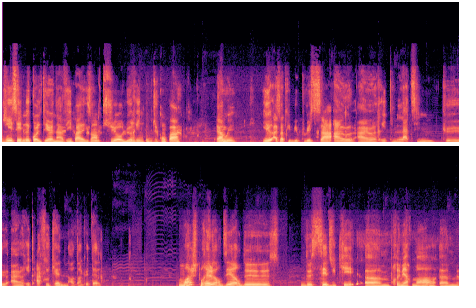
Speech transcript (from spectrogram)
j'ai essayé de récolter un avis, par exemple, sur le mhm. rythme du compas. Euh, oui. Ils attribuent plus ça à un, rythme latin qu'à un rythme africain en tant que tel. Moi, je pourrais leur dire de, de s'éduquer, euh, premièrement, euh,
